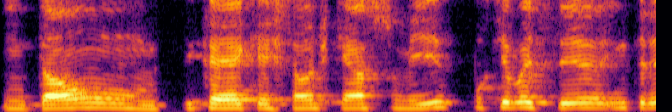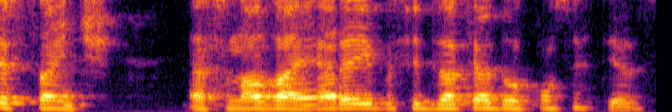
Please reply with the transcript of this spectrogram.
Então, fica aí a questão de quem assumir, porque vai ser interessante essa nova era e vai ser desafiador, com certeza.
